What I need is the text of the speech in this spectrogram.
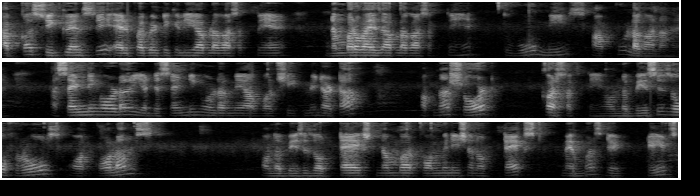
आपका सीक्वेंस से अल्फ़ाबेटिकली आप लगा सकते हैं नंबर वाइज आप लगा सकते हैं तो वो मीन्स आपको लगाना है। असेंडिंग ऑर्डर या डिसेंडिंग ऑर्डर में आप वर्कशीट में डाटा अपना शॉर्ट कर सकते हैं। On the basis of rows और columns on the basis of text, number, combination of text, members dates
